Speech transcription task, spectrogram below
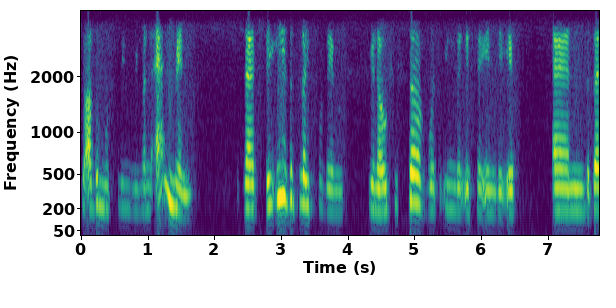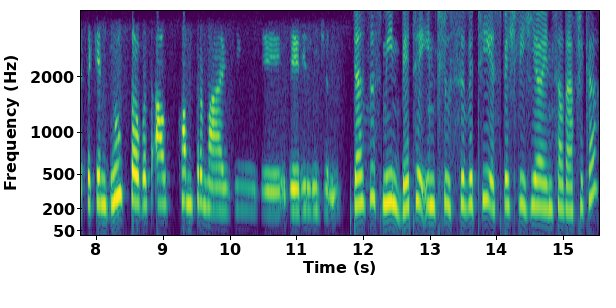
to other Muslim women and men that there is a place for them, you know, to serve within the SANDF and that they can do so without compromising their, their religion. Does this mean better inclusivity, especially here in South Africa?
